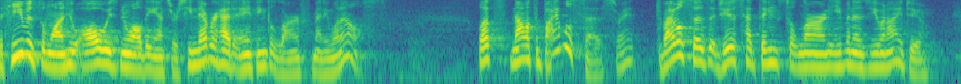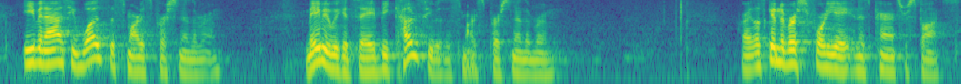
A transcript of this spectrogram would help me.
that he was the one who always knew all the answers. He never had anything to learn from anyone else. Well, that's not what the Bible says, right? The Bible says that Jesus had things to learn even as you and I do, even as he was the smartest person in the room. Maybe we could say because he was the smartest person in the room. All right, let's get into verse 48 and his parents' response.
